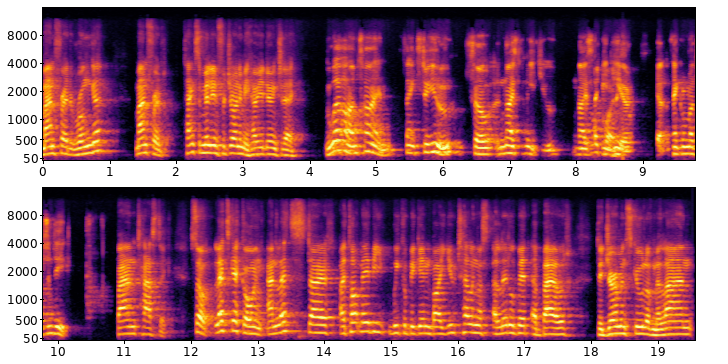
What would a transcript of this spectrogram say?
Manfred Runge. Manfred, thanks a million for joining me. How are you doing today? Well, I'm fine. Thanks to you. So nice to meet you. Nice Likewise. to be here. Yeah, thank you very much indeed. Fantastic. So let's get going and let's start. I thought maybe we could begin by you telling us a little bit about the German School of Milan,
